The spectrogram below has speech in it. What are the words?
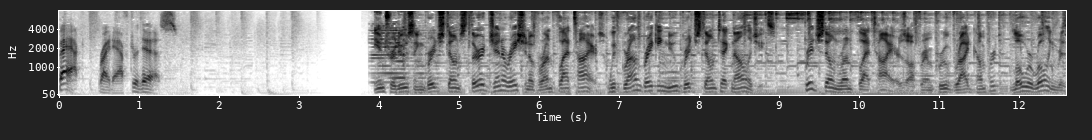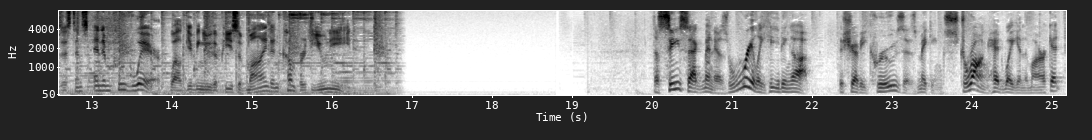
Back right after this. Introducing Bridgestone's third generation of run flat tires with groundbreaking new Bridgestone technologies. Bridgestone run flat tires offer improved ride comfort, lower rolling resistance, and improved wear while giving you the peace of mind and comfort you need. The C segment is really heating up. The Chevy Cruze is making strong headway in the market.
